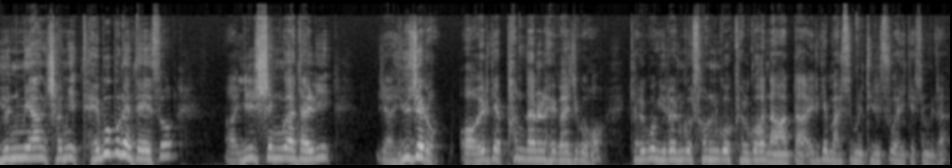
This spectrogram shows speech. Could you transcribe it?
윤미향 혐의 대부분에 대해서 어, 1심과 달리 유죄로 어, 이렇게 판단을 해가지고 결국 이런 거 선고 결과가 나왔다 이렇게 말씀을 드릴 수가 있겠습니다.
